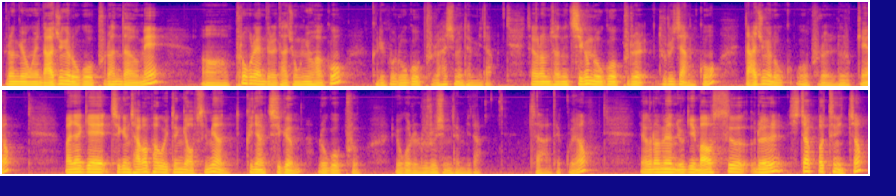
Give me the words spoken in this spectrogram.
그런 경우에 나중에 로그오프를 한 다음에 어, 프로그램들을 다 종료하고 그리고 로그오프를 하시면 됩니다. 자 그럼 저는 지금 로그오프를 누르지 않고 나중에 로그오프를 누를게요. 만약에 지금 작업하고 있던 게 없으면 그냥 지금 로그오프 요거를 누르시면 됩니다. 자 됐고요. 자 그러면 여기 마우스를 시작 버튼 있죠?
